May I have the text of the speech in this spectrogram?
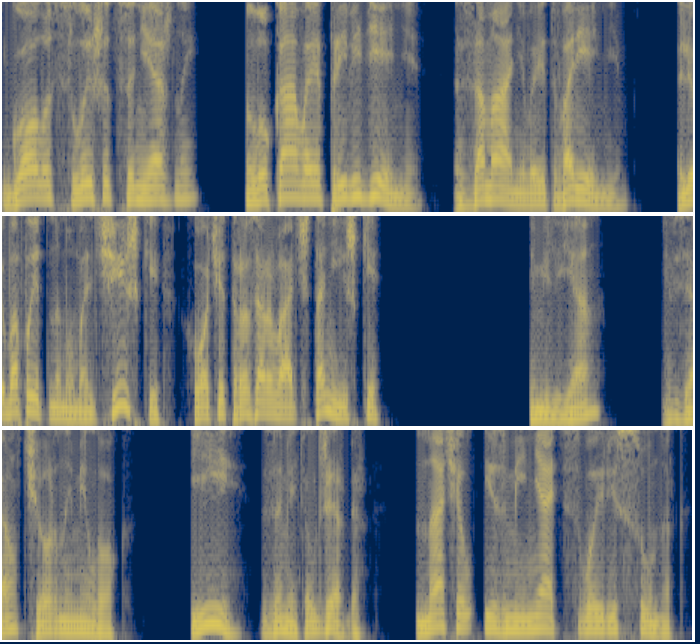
голос слышится нежный, лукавое привидение заманивает вареньем. Любопытному мальчишке хочет разорвать штанишки. Эмильян взял черный мелок и, — заметил Джербер, — начал изменять свой рисунок.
